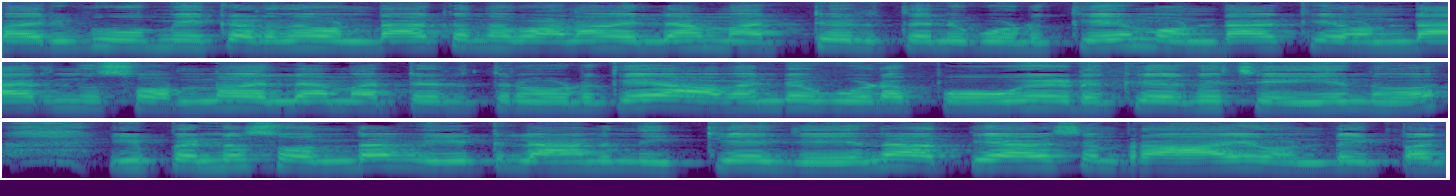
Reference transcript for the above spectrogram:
മരുഭൂമി കിടന്ന് ഉണ്ടാക്കുന്ന പണം എല്ലാം മറ്റൊരുത്തന് കൊടുക്കുകയും ഉണ്ടാക്കി ഉണ്ടായിരുന്ന സ്വർണമെല്ലാം മറ്റൊരുത്തിന് കൊടുക്കുകയും അവന്റെ കൂടെ പോവുകയെടുക്കുകയൊക്കെ ചെയ്യുന്നവർ ഈ പെണ്ണ് സ്വന്തം വീട്ടിലാണ് നിൽക്കുകയും ചെയ്യുന്നത്. അത്യാവശ്യം പ്രായമുണ്ട്. ഇപ്പം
